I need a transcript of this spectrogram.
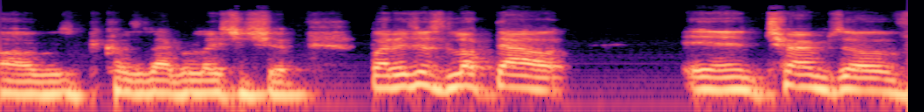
uh, was because of that relationship but i just looked out in terms of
